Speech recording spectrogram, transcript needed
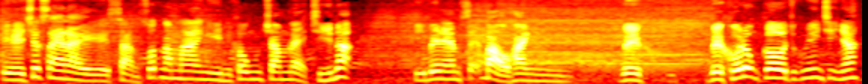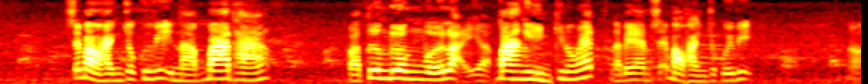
Thì chiếc xe này sản xuất năm 2009 ạ. Thì bên em sẽ bảo hành về về khối động cơ cho quý anh chị nhé Sẽ bảo hành cho quý vị là 3 tháng Và tương đương với lại 3.000 km là bên em sẽ bảo hành cho quý vị. Đó.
